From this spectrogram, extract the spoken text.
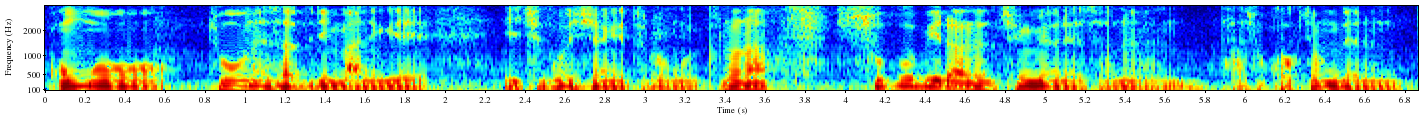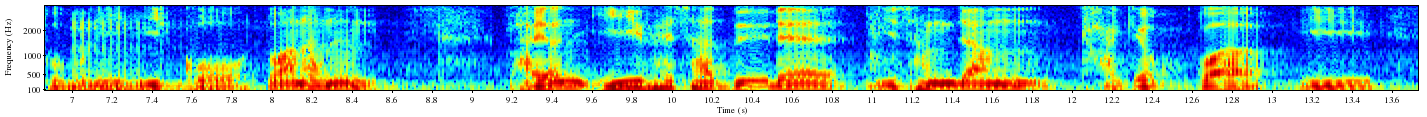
공모 좋은 회사들이 만약에 이 증권시장에 들어온 거 그러나 수급이라는 측면에서는 다소 걱정되는 부분이 있고 또 하나는 과연 이 회사들의 이 상장 가격과 이 에,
